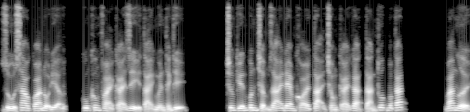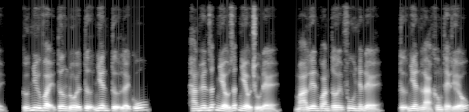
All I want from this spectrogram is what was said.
dù sao qua nội địa, cũng không phải cái gì tài nguyên thành thị. Chứng kiến quân chậm rãi đem khói tại trong cái gạt tàn thuốc bóc tắt. Ba người, cứ như vậy tương đối tự nhiên tự lấy cũ. Hàn huyên rất nhiều rất nhiều chủ đề, mà liên quan tới phu nhân đề, tự nhiên là không thể thiếu.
